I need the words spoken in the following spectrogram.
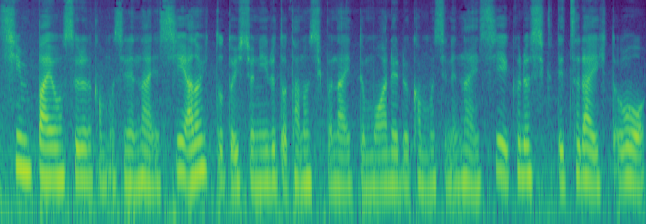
心配をするかもしれないしあの人と一緒にいると楽しくないって思われるかもしれないし苦しくて辛い人を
